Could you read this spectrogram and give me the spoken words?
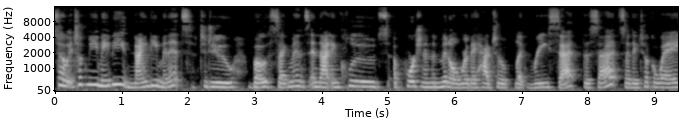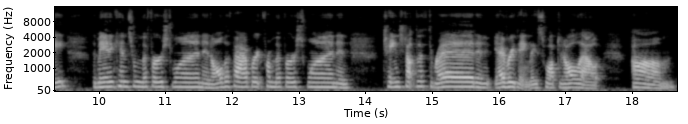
so it took me maybe 90 minutes to do both segments and that includes a portion in the middle where they had to like reset the set. So they took away the mannequins from the first one and all the fabric from the first one and changed out the thread and everything. They swapped it all out. Um,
